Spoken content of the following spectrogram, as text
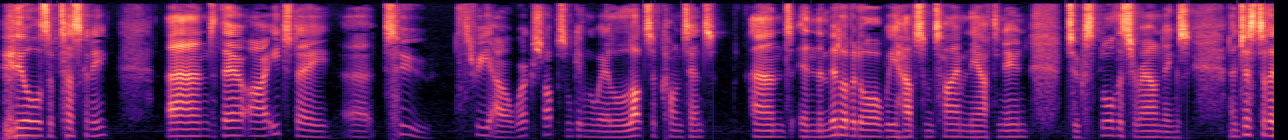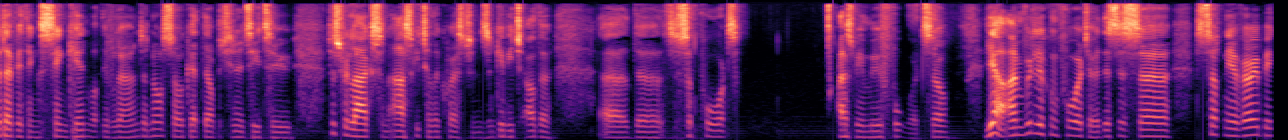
hills of Tuscany. And there are each day uh, two three-hour workshops. I'm giving away lots of content. And in the middle of it all, we have some time in the afternoon to explore the surroundings and just to let everything sink in what they've learned, and also get the opportunity to just relax and ask each other questions and give each other uh, the support as we move forward. So, yeah, I'm really looking forward to it. This is uh, certainly a very big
